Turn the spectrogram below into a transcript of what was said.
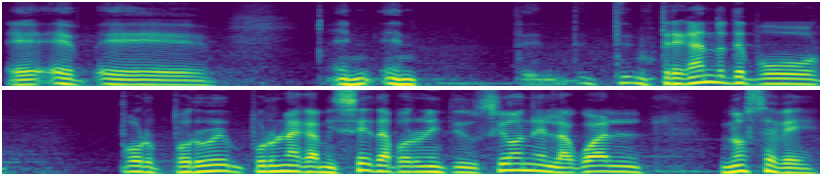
eh, en- en- te- te- entregándote por, por, por, por una camiseta, por una institución en la cual no se ve,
